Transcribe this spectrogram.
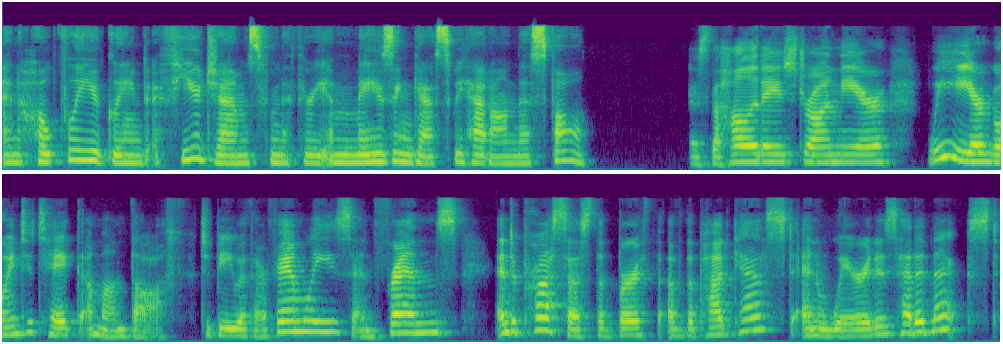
And hopefully, you gleaned a few gems from the three amazing guests we had on this fall. As the holidays draw near, we are going to take a month off to be with our families and friends and to process the birth of the podcast and where it is headed next.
